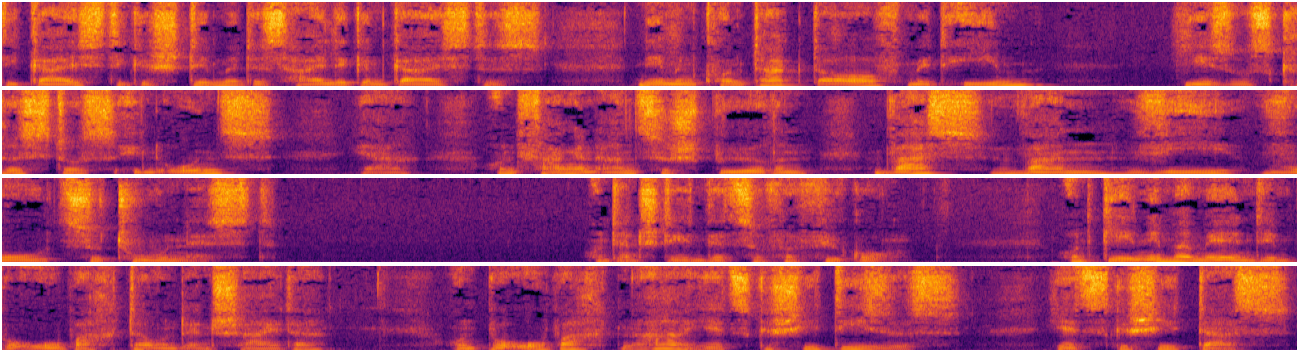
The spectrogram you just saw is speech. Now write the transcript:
die geistige Stimme des Heiligen Geistes, nehmen Kontakt auf mit ihm, Jesus Christus in uns, ja, und fangen an zu spüren, was, wann, wie, wo zu tun ist. Und dann stehen wir zur Verfügung und gehen immer mehr in den Beobachter und Entscheider und beobachten, ah, jetzt geschieht dieses, jetzt geschieht das,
